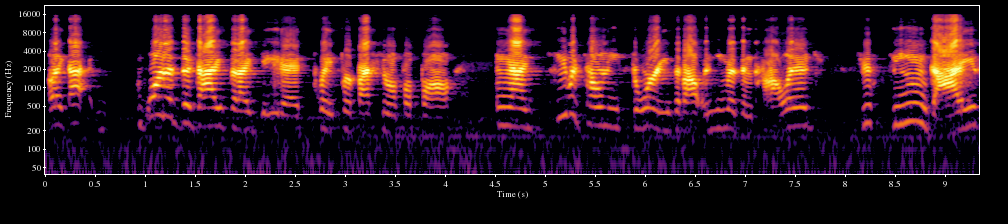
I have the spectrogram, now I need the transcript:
like, I, one of the guys that I dated played professional football, and he would tell me stories about when he was in college, just seeing guys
